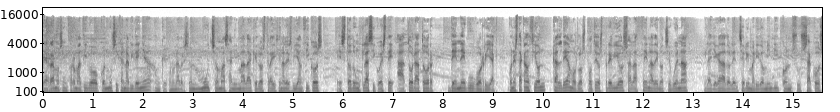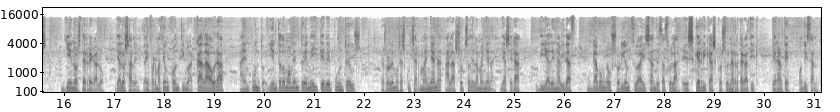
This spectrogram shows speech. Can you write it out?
Cerramos informativo con música navideña, aunque con una versión mucho más animada que los tradicionales villancicos. Es todo un clásico, este Ator Ator de Negu Gorriak. Con esta canción caldeamos los poteos previos a la cena de Nochebuena y la llegada de Olenchero y Maridomingui con sus sacos llenos de regalo. Ya lo saben, la información continúa cada hora a en punto y en todo momento en eitv.eus. Nos volvemos a escuchar mañana a las 8 de la mañana. Ya será día de Navidad. Gabon gauz oriontzua izan dezazuela eskerrik asko zuen erretagatik. Biararte, ondo izan.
